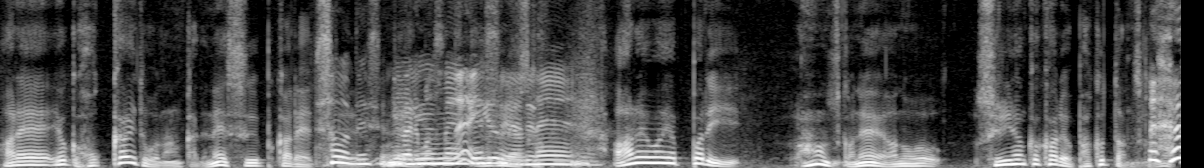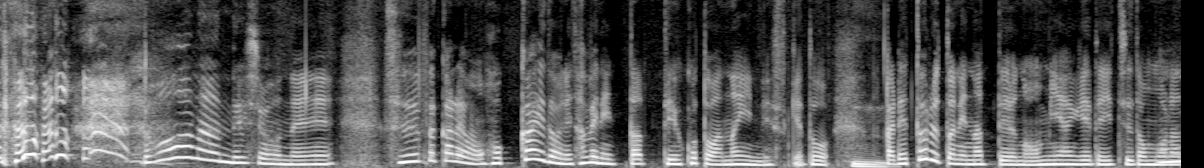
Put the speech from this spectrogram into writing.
あれよく北海道なんかでねスープカレーってそうですね。有名ですよね。あれはやっぱりなんですかねあのスリランカカレーをパクったんですかね？どうなんでしょうね。スープカレーも北海道に食べに行ったっていうことはないんですけど、うん、レトルトになってるのをお土産で一度もらっ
